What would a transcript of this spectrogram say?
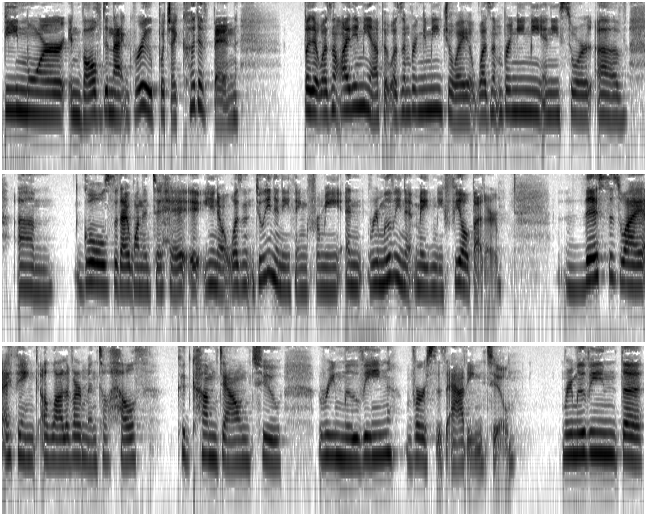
be more involved in that group, which I could have been, but it wasn't lighting me up. It wasn't bringing me joy. It wasn't bringing me any sort of, um, goals that I wanted to hit. It, you know, it wasn't doing anything for me and removing it made me feel better. This is why I think a lot of our mental health could come down to removing versus adding to. Removing the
